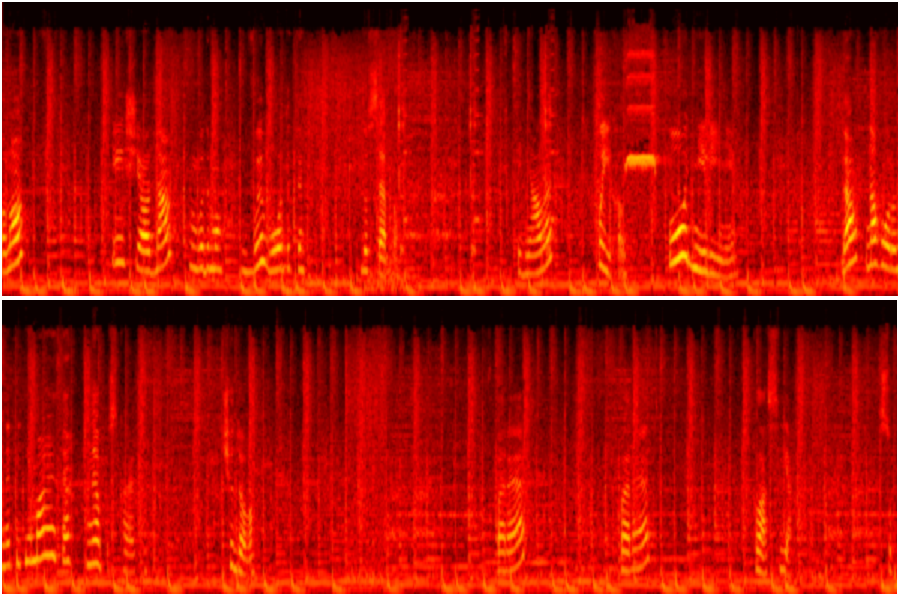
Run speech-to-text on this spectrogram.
Воно. І ще одна. Ми будемо виводити до себе. Підняли. Поїхали. По одній лінії. Да? Нагору не піднімаєте, не опускаєте. Чудово. Вперед. Вперед. Клас, є. Супер.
